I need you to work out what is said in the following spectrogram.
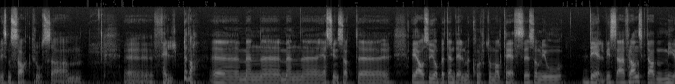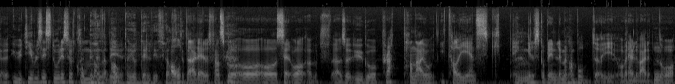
liksom sakprosa. Eh, feltet. Da. Eh, men, eh, men jeg syns at Jeg har også jobbet en del med Corto Maltese, som jo delvis er fransk. Er mye utgivelse historisk. alt er jo delvis fransk. Alt er delvis fransk. Og, og, og, og altså Ugo Pratt han er jo italiensk-engelsk opprinnelig, men han bodde i, over hele verden. og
